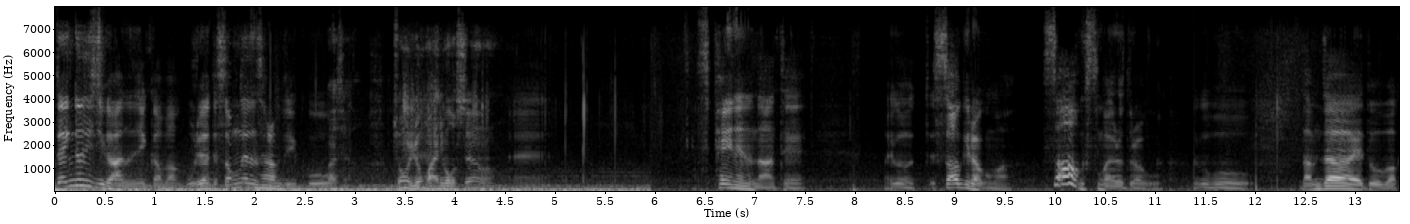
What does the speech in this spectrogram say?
땡겨지지가 않으니까 막 우리한테 썩내는 사람도 있고 맞아. 저 오늘 욕 많이 먹었어요. 예. 스페인에는 나한테 이거 썩이라고 막 썩스 막 이러더라고 그리고 뭐 남자애도 막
